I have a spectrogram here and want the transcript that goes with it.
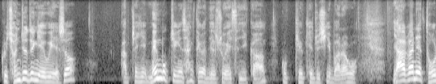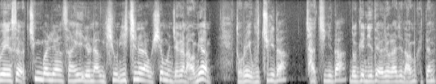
그 전조등에 의해서 갑자기 맹목적인 상태가 될 수가 있으니까 꼭 기억해 주시기 바라고 야간에 도로에서 층발 현상이 일어나기 쉬운 이치는 하고 시험 문제가 나오면 도로의 우측이다 좌측이다, 노견이다 여러 가지 나오면 그때는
